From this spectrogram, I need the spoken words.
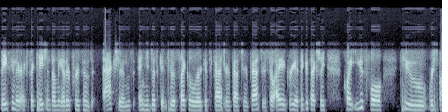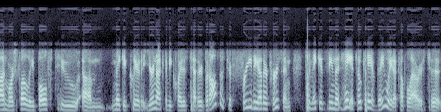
basing their expectations on the other person's actions, and you just get into a cycle where it gets faster and faster and faster. So I agree. I think it's actually quite useful to respond more slowly, both to um, make it clear that you're not going to be quite as tethered, but also to free the other person to make it seem that hey, it's okay if they wait a couple hours to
